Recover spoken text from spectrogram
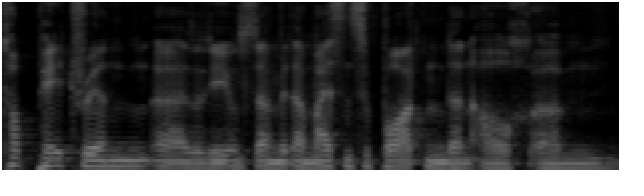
Top-Patreon, äh, also die uns damit am meisten supporten, dann auch ähm,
